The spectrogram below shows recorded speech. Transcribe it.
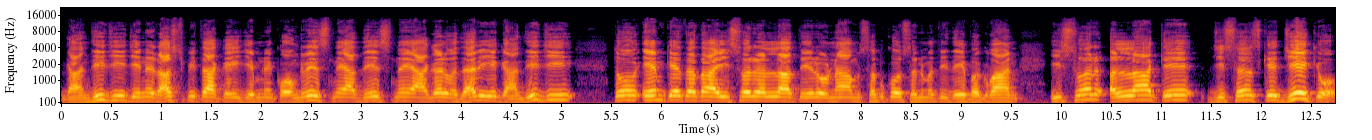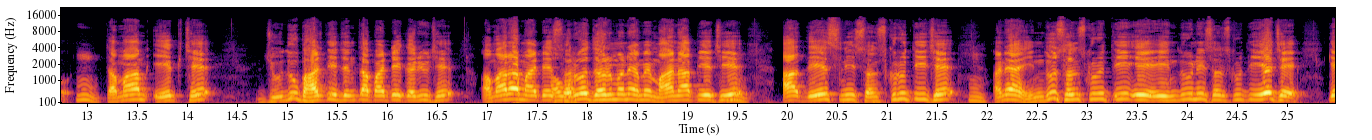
ગાંધીજી જેને રાષ્ટ્રપિતા કહી જેમને કોંગ્રેસને આ દેશને આગળ વધારી એ ગાંધીજી તો એમ કહેતા હતા ઈશ્વર અલ્લાહ તેરો નામ સબકો સન્મતિ દે ભગવાન. ઈશ્વર અલ્લાહ કે જીસસ કે જે કયો તમામ એક છે. જુદું ભારતીય જનતા પાર્ટીએ કર્યું છે. અમારા માટે સર્વ ધર્મને અમે માન આપીએ છીએ. આ દેશની સંસ્કૃતિ છે અને આ હિન્દુ સંસ્કૃતિ એ હિન્દુની સંસ્કૃતિ એ છે કે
